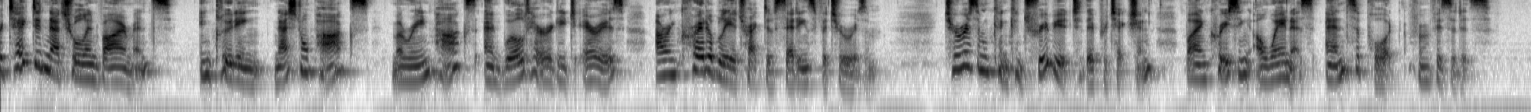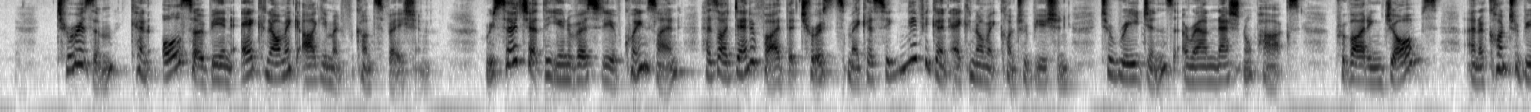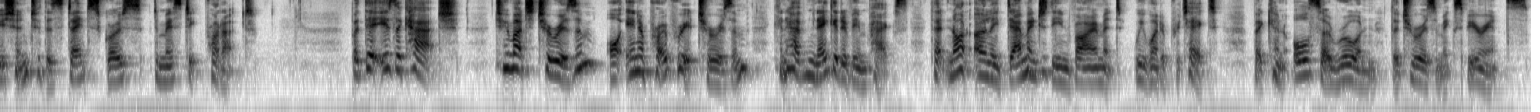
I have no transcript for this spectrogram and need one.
Protected natural environments, including national parks, marine parks, and World Heritage areas, are incredibly attractive settings for tourism. Tourism can contribute to their protection by increasing awareness and support from visitors. Tourism can also be an economic argument for conservation. Research at the University of Queensland has identified that tourists make a significant economic contribution to regions around national parks, providing jobs and a contribution to the state's gross domestic product. But there is a catch. Too much tourism or inappropriate tourism can have negative impacts that not only damage the environment we want to protect, but can also ruin the tourism experience.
